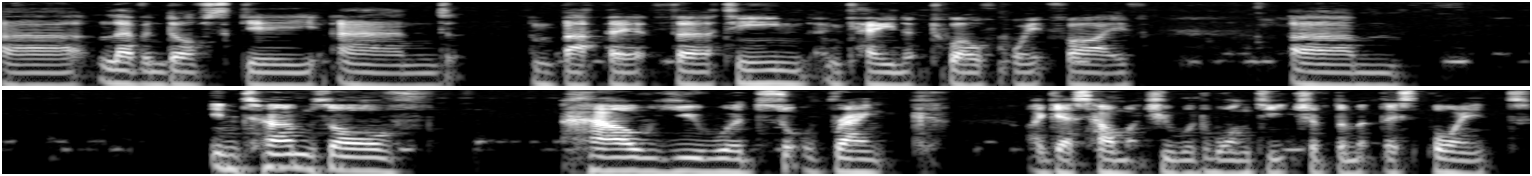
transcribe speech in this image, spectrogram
uh, Lewandowski and Mbappe at 13, and Kane at 12.5. Um, in terms of how you would sort of rank, I guess, how much you would want each of them at this point.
